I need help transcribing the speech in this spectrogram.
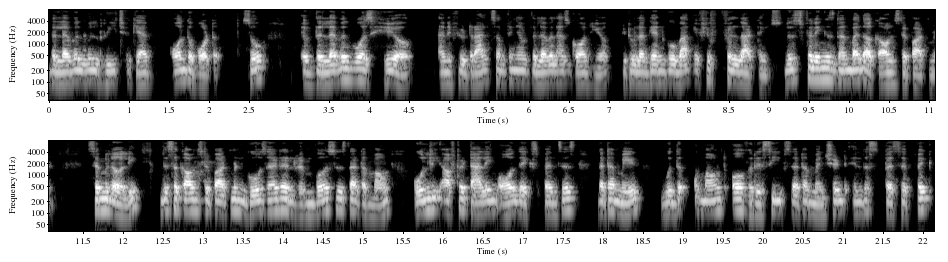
the level will reach again on the water. So if the level was here and if you drank something and if the level has gone here it will again go back if you fill that thing. So this filling is done by the accounts department. Similarly this accounts department goes ahead and reimburses that amount only after tallying all the expenses that are made with the amount of receipts that are mentioned in the specific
